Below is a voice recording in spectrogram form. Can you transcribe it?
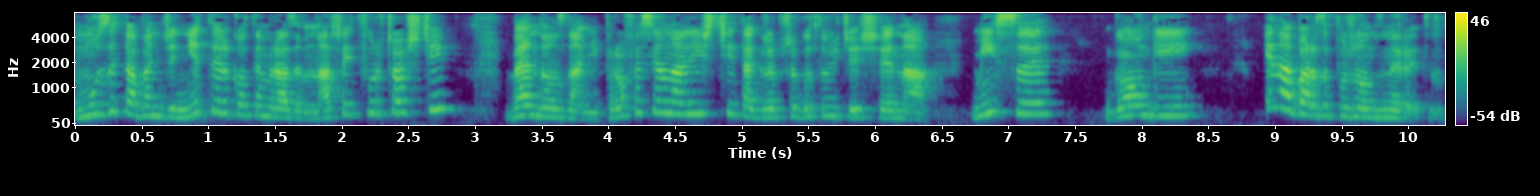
muzyka będzie nie tylko tym razem naszej twórczości, Będą z nami profesjonaliści, także przygotujcie się na misy, gongi i na bardzo porządny rytm.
